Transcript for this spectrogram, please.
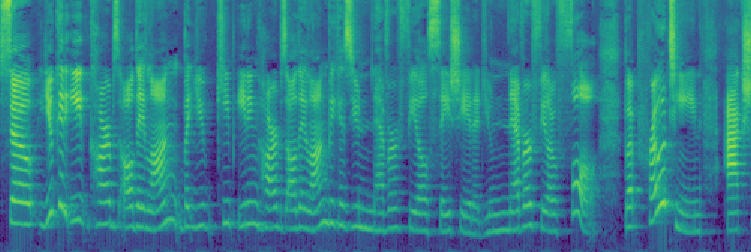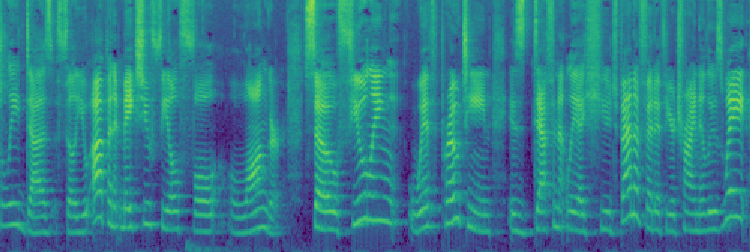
So you could eat carbs all day long, but you keep eating carbs all day long because you never feel satiated. You never feel full. But protein actually does fill you up and it makes you feel full longer. So fueling with protein is definitely a huge benefit if you're trying to lose weight,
